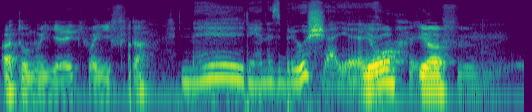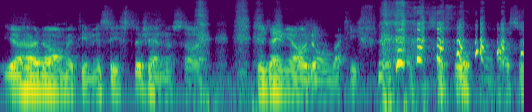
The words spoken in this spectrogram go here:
att hon och Jake var gifta. Nej, det är hennes brorsa ju. Jo, jag, jag hörde av mig till min syster sen och sa hur länge har de varit gifta? Så, frågade så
